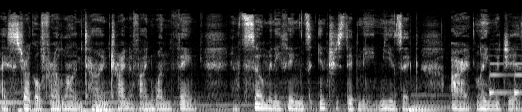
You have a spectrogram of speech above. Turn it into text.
I struggled for a long time trying to find one thing, and so many things interested me music, art, languages.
